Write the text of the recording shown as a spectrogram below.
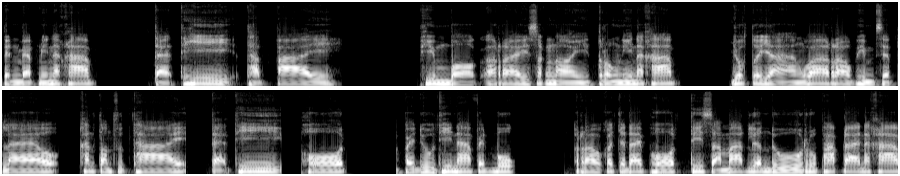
เป็นแบบนี้นะครับ แต่ที่ถัดไป พิมพ์บอกอะไรสักหน่อยตรงนี้นะครับ ยกตัวอย่างว่าเราพิมพ์เสร็จแล้ว ขั้นตอนสุดท้าย แต่ที่โพสต์ไปดูที่หน้า Facebook เราก็จะได้โพสต์ที่สามารถเลื่อนดูรูปภาพได้นะครับ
